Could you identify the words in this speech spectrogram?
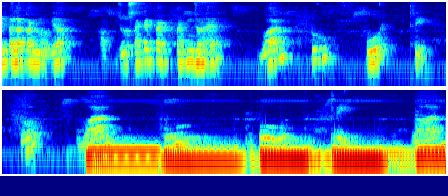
ये पहला पैटर्न हो गया। अब जो सेकंड पैटर्न जो है वन टू फोर थ्री तो one two four three one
